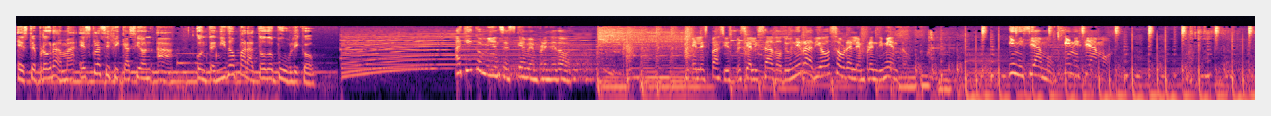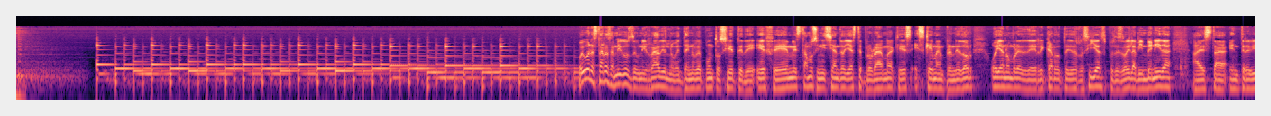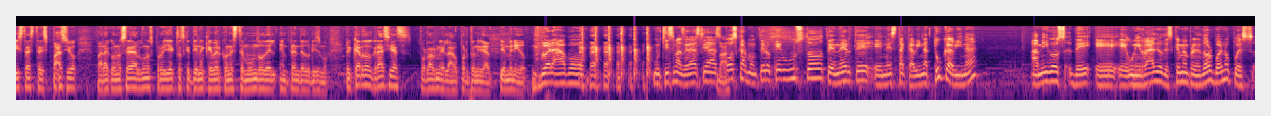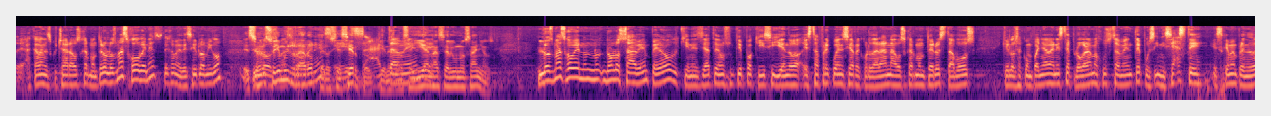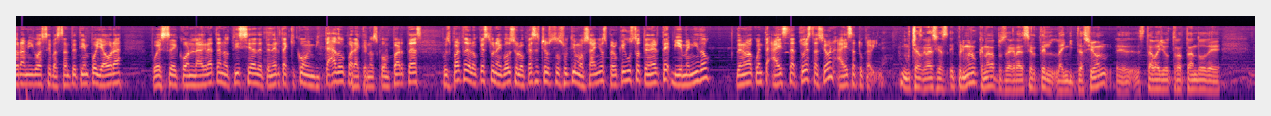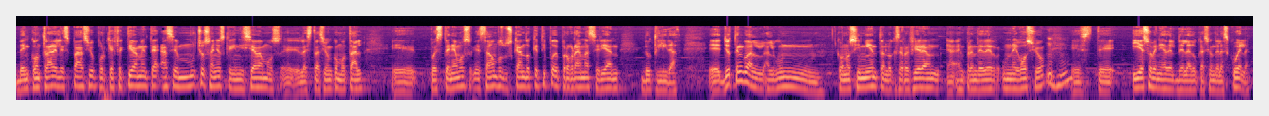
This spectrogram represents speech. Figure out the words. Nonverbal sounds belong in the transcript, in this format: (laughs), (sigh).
Este programa es clasificación A, contenido para todo público. Aquí comienza Esquema Emprendedor. El espacio especializado de Uniradio sobre el emprendimiento. Iniciamos. Iniciamos. Muy buenas tardes amigos de Uniradio, el 99.7 de FM. Estamos iniciando ya este programa que es Esquema Emprendedor. Hoy a nombre de Ricardo Telles Resillas, pues les doy la bienvenida a esta entrevista, a este espacio para conocer algunos proyectos que tienen que ver con este mundo del emprendedurismo. Ricardo, gracias por darme la oportunidad. Bienvenido. Bravo. (laughs) Muchísimas gracias. Va. Oscar Montero, qué gusto tenerte en esta cabina, tu cabina. Amigos de eh, eh, Uniradio, de Esquema Emprendedor, bueno, pues eh, acaban de escuchar a Oscar Montero, los más jóvenes, déjame decirlo, amigo. Eso soy muy raro, pero sí es cierto. Quienes nos seguían hace algunos años. Los más jóvenes no, no lo saben, pero quienes ya tenemos un tiempo aquí siguiendo esta frecuencia recordarán a Oscar Montero, esta voz que los acompañaba en este programa justamente, pues iniciaste Esquema Emprendedor, amigo, hace bastante tiempo y ahora pues eh, con la grata noticia de tenerte aquí como invitado para que nos compartas pues parte de lo que es tu negocio, lo que has hecho estos últimos años, pero qué gusto tenerte, bienvenido de nueva cuenta a esta tu estación, a esta tu cabina. Muchas gracias. Eh, primero que nada, pues agradecerte la invitación. Eh, estaba yo tratando de, de encontrar el espacio porque efectivamente hace muchos años que iniciábamos eh, la estación como tal, eh, pues teníamos, estábamos buscando qué tipo de programas serían de utilidad. Eh, yo tengo al- algún conocimiento en lo que se refiere a, un- a emprender un negocio, este, y eso venía de, de la educación de la escuela.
